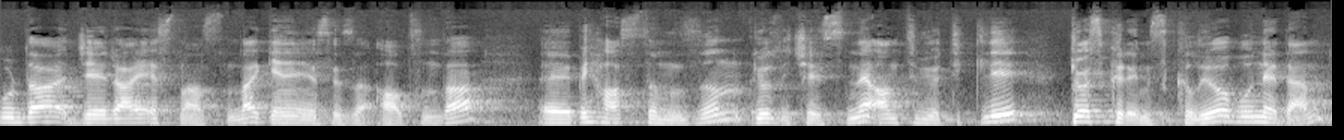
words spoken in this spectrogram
Burada cerrahi esnasında genel anestezi altında e, bir hastamızın göz içerisine antibiyotikli göz kremi sıkılıyor. Bu neden?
